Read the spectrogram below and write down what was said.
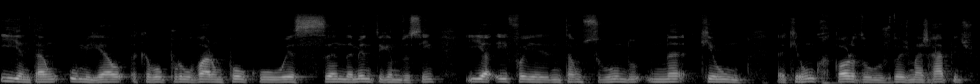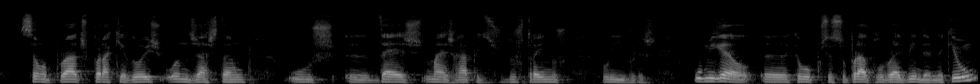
e então o Miguel acabou por levar um pouco esse andamento, digamos assim, e, e foi então segundo na Q1. A Q1, que recordo, os dois mais rápidos são apurados para a Q2, onde já estão os eh, 10 mais rápidos dos treinos livres. O Miguel uh, acabou por ser superado pelo Brad Binder na Q1,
